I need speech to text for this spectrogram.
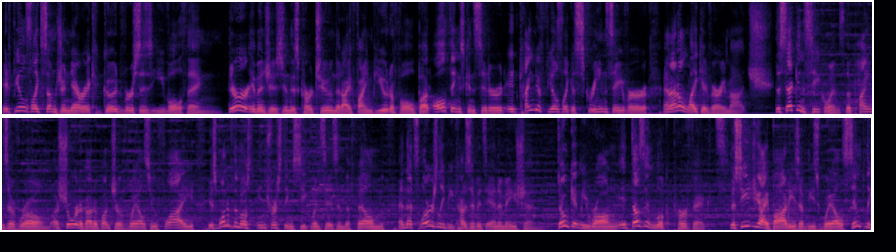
it feels like some generic good versus evil thing. There are images in this cartoon that I find beautiful, but all things considered, it kind of feels like a screensaver, and I don't like it very much. The second sequence, The Pines of Rome, a short about a bunch of whales who fly, is one of the most interesting sequences in the film, and that's largely because of its animation. Don't get me wrong, it doesn't look perfect. The CGI bodies of these whales simply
